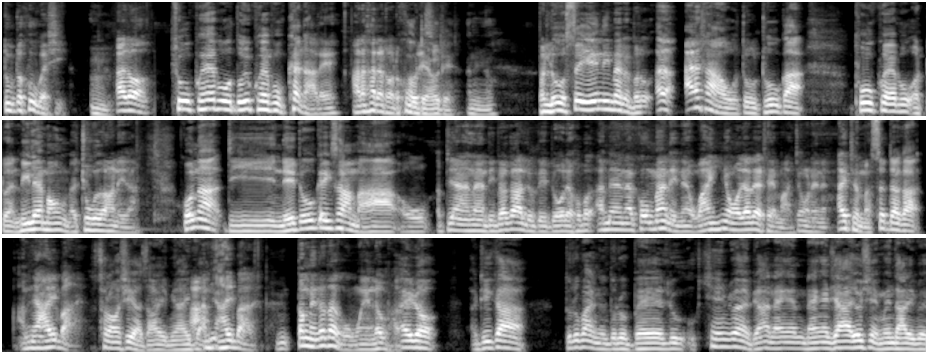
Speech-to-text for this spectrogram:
သူတစ်ခုပဲရှိอืม အဲ့တော့ဖြိုခွဲဖို့သွေးခွဲဖို့ခက်တာလေအာရခတက်တော့တစ်ခုဟုတ်ပဲတယ်ရှိ ဟုတ်တယ်အဲ့လိုမျိုး ဘလို့စည်ရင်းနေမဲ့ပဲဘလို့အဲ့အဲ့ဒါကိုသူတို့က ဖိုးခွဲဖို့အတွက်နီးလဲမောင်းနဲ့စ조사နေတာခုနဒီနေတိုးကိစ္စမှာဟိုအပြန်အလှန်ဒီဘက်ကလူတွေပြောတယ်ဟိုဘက်အမြန်နဲ့ကွန်မန့်အနေနဲ့ဝိုင်းညှော်ရတဲ့အထဲမှာကျွန်တော်နေအဲ့ထဲမှာစစ်တပ်ကအများကြီးပါတယ်ဆောင်းရှိရစားတွေအများကြီးပါအများကြီးပါတယ်တမင်တက်တက်ကိုဝင်လောက်တာအဲ့တော့အဓိက သူတို့ပိုင်းနေသူတို့ဘယ်လူရှင်းပြောရင်ဗျာနိုင်ငံနိုင်ငံခြားရုပ်ရှင်မင်းသားတွေပဲ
